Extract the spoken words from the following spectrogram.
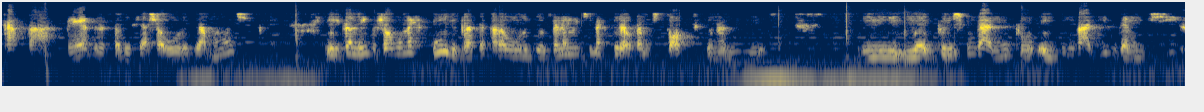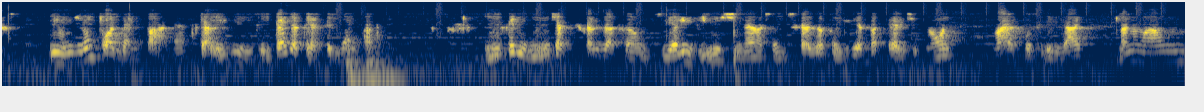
catar pedras, para ver se acha ouro e diamante. Ele também joga o mercúrio para separar o ouro do elementos. O mercúrio é altamente tóxico né, rios. E, e é por isso que o garimpo ele tem invadido indígena. E o índio não pode garimpar, né? Porque a lei diz isso, ele perde a terra se ele garimpar. E, infelizmente, a fiscalização que ela existe, né? Nós temos fiscalização de via satélite, drones, várias possibilidades, mas não há um,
